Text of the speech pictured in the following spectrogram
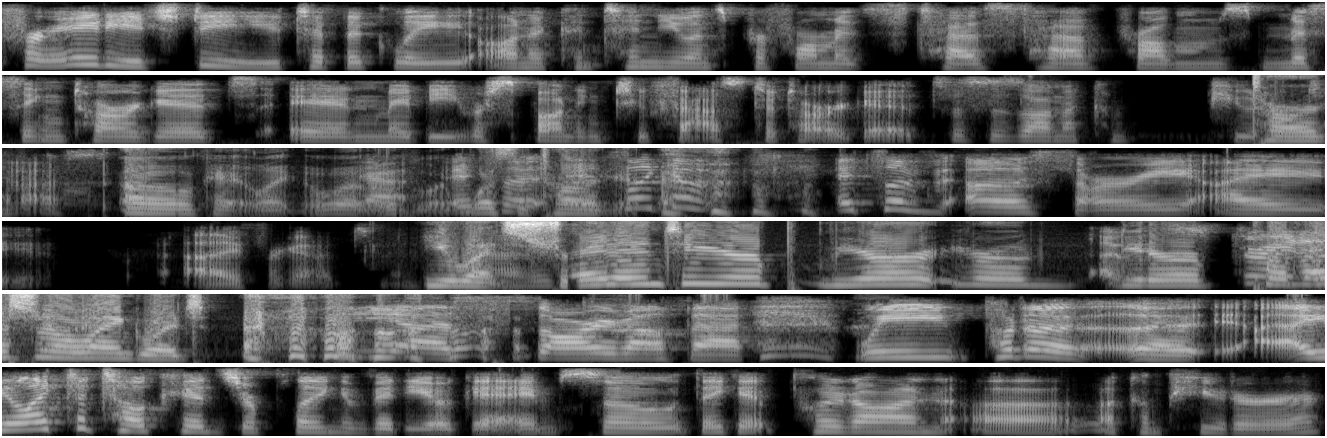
for ADHD, you typically on a continuance performance test have problems missing targets and maybe responding too fast to targets. This is on a computer Target. test. Oh, okay. Like what, Yeah, it's what's the a it's target? like a it's a oh sorry I I forgot to You went. Straight into your your your your professional language. Yes, sorry about that. We put a, a I like to tell kids you're playing a video game, so they get put on a, a computer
